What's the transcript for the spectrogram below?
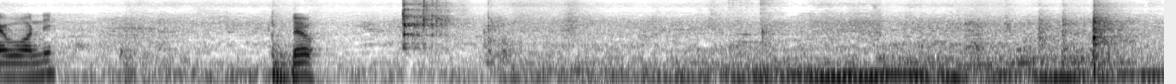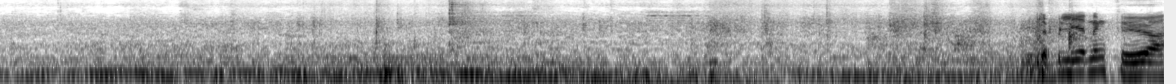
อาวรณ์ดิเร็วจะไปเรียนหนังสือเหรอ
